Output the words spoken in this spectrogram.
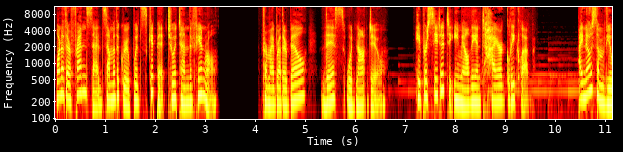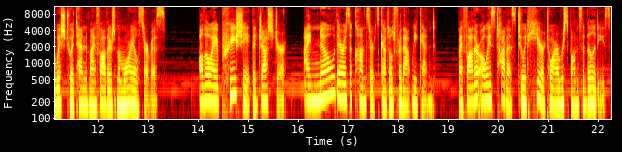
One of their friends said some of the group would skip it to attend the funeral. For my brother Bill, this would not do. He proceeded to email the entire Glee Club. I know some of you wish to attend my father's memorial service. Although I appreciate the gesture, I know there is a concert scheduled for that weekend. My father always taught us to adhere to our responsibilities.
